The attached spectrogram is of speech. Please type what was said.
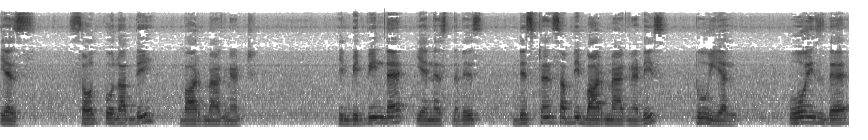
S south pole of the bar magnet. In between the ns that is distance of the bar magnet is 2l o is the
